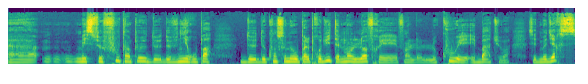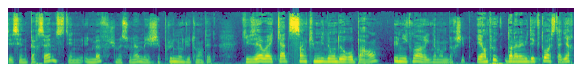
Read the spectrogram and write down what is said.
euh, mais se foutent un peu de, venir ou pas. De, consommer ou pas le produit tellement l'offre est enfin le, coût est, bas tu vois. C'est de me dire c'est une personne c'était une, meuf je me souviens mais j'ai plus le nom du tout en tête qui faisait ouais 4 5 millions d'euros par an uniquement avec des memberships. Et un peu dans la même idée que toi c'est à dire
